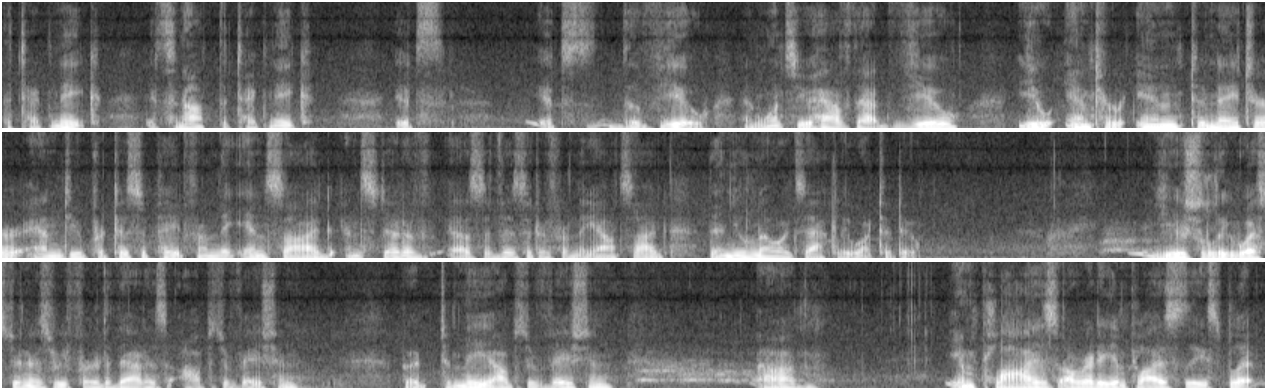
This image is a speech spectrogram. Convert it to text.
the technique. It's not the technique, it's, it's the view. And once you have that view, you enter into nature and you participate from the inside instead of as a visitor from the outside, then you'll know exactly what to do. Usually Westerners refer to that as observation. But to me, observation um, implies, already implies the split,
